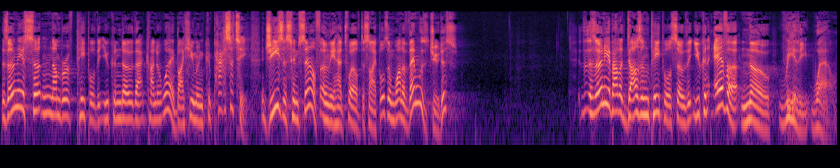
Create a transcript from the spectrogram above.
there's only a certain number of people that you can know that kind of way by human capacity. Jesus himself only had 12 disciples, and one of them was Judas. There's only about a dozen people or so that you can ever know really well.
